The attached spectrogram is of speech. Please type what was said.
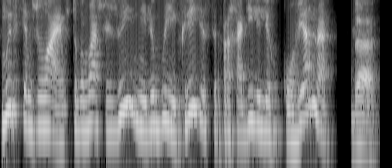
мы всем желаем, чтобы в вашей жизни любые кризисы проходили легко, верно? Да,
